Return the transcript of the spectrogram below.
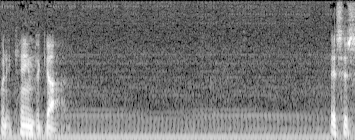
when it came to God. This is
